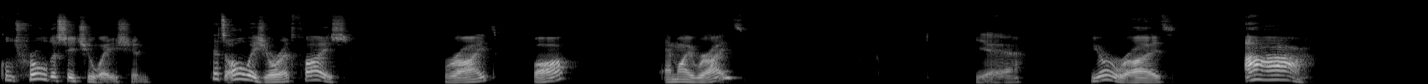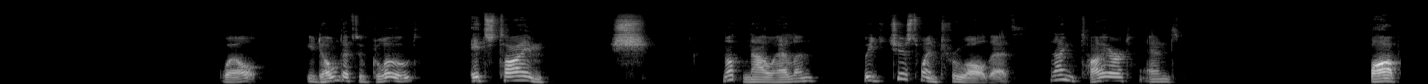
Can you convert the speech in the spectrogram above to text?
Control the situation. That's always your advice. Right, Bob? Am I right? Yeah, you're right. Ah! Well, you don't have to gloat. It's time. Shh. Not now, Helen. We just went through all that. And I'm tired and... Bob,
